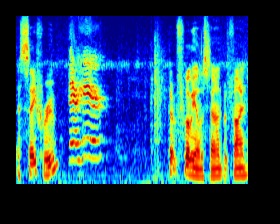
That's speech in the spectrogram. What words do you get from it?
a safe room? They're here. Don't fully understand, but fine.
